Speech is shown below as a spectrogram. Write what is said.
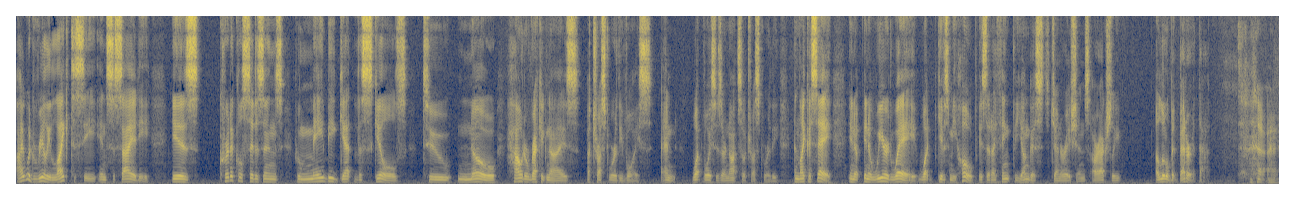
I would really like to see in society is critical citizens who maybe get the skills to know how to recognize a trustworthy voice and what voices are not so trustworthy. And like I say, in a in a weird way, what gives me hope is that I think the youngest generations are actually a little bit better at that.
